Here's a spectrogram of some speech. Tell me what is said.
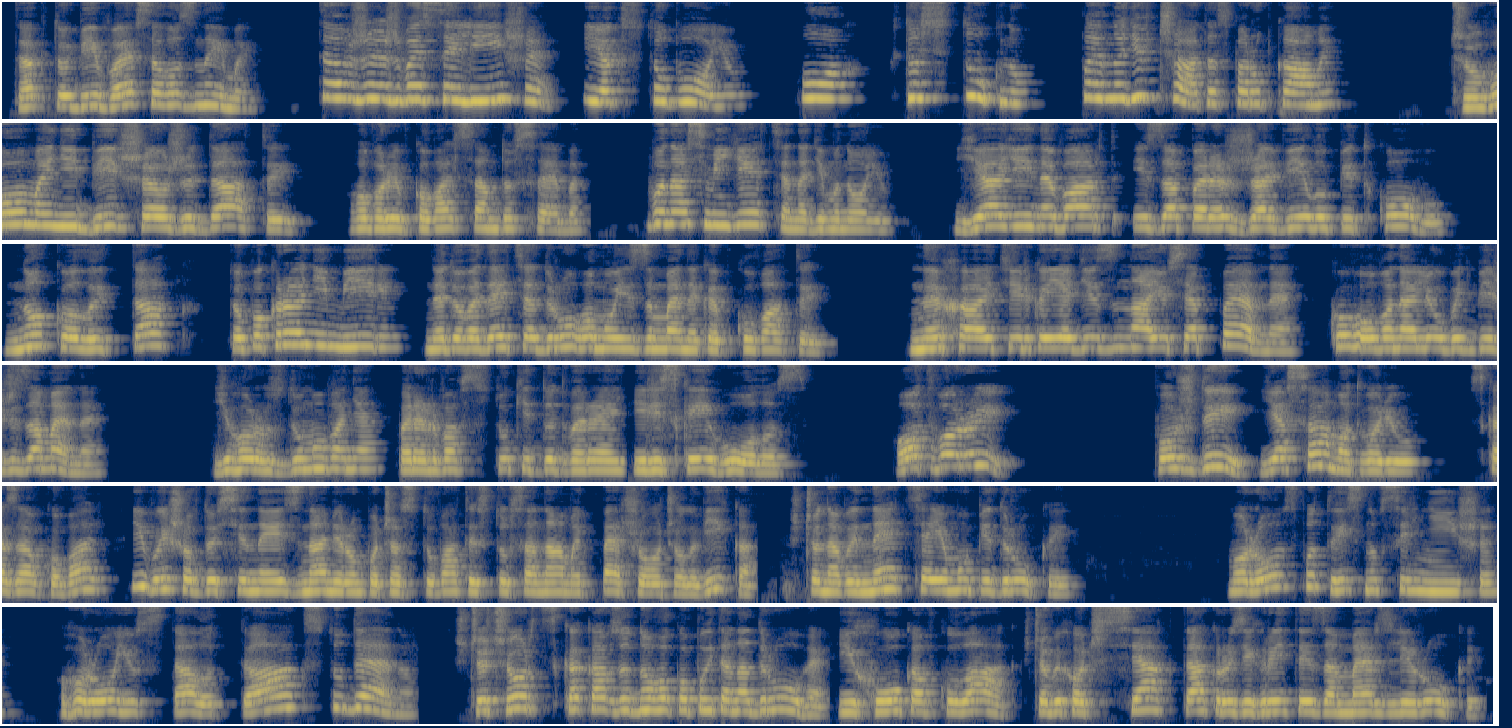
Так тобі весело з ними. Та вже ж веселіше, як з тобою. Ох, хтось стукнув. Певно, дівчата з парубками. Чого мені більше ожидати? говорив коваль сам до себе. Вона сміється наді мною. Я їй не варт і за пережавілу підкову. Но коли так, то, по крайній мірі, не доведеться другому із мене кепкувати. Нехай тільки я дізнаюся, певне, кого вона любить більш за мене. Його роздумування перервав стукіт до дверей і різкий голос. Отвори! Пожди, я сам отворю, сказав коваль і вийшов до сіней з наміром почастувати стусанами першого чоловіка, що навинеться йому під руки. Мороз потиснув сильніше, горою стало так студено, що чорт скакав з одного копита на друге і хукав кулак, щоби хоч сяк так розігріти замерзлі руки.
